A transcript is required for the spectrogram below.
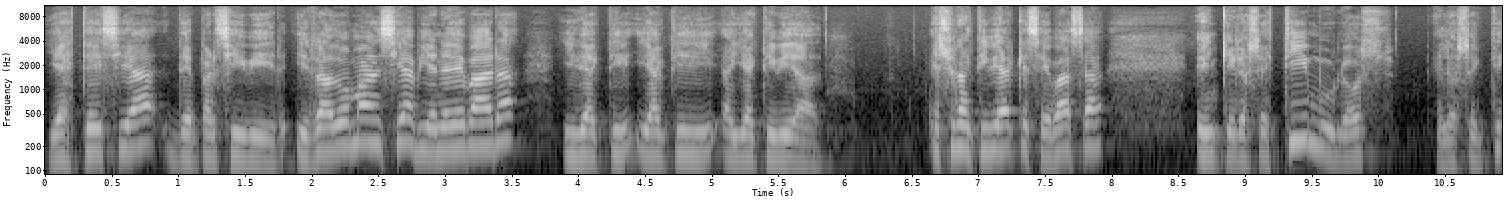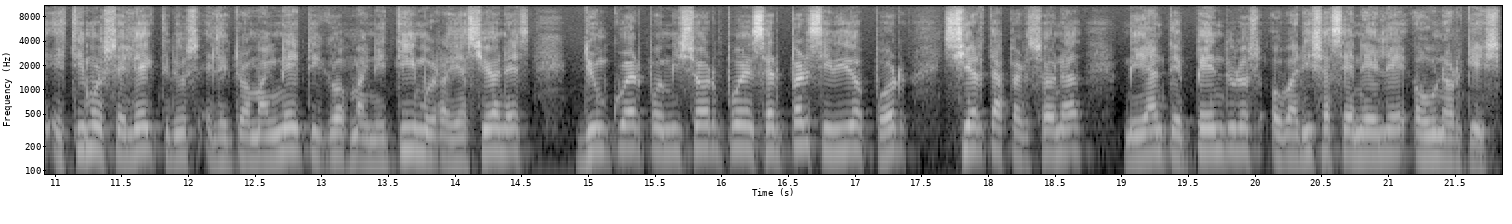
y estesia de percibir. Y radomancia viene de vara y de actividad. Es una actividad que se basa en que los estímulos, los estímulos eléctricos, electromagnéticos, magnetismo y radiaciones de un cuerpo emisor pueden ser percibidos por ciertas personas mediante péndulos o varillas en L o una horquilla.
